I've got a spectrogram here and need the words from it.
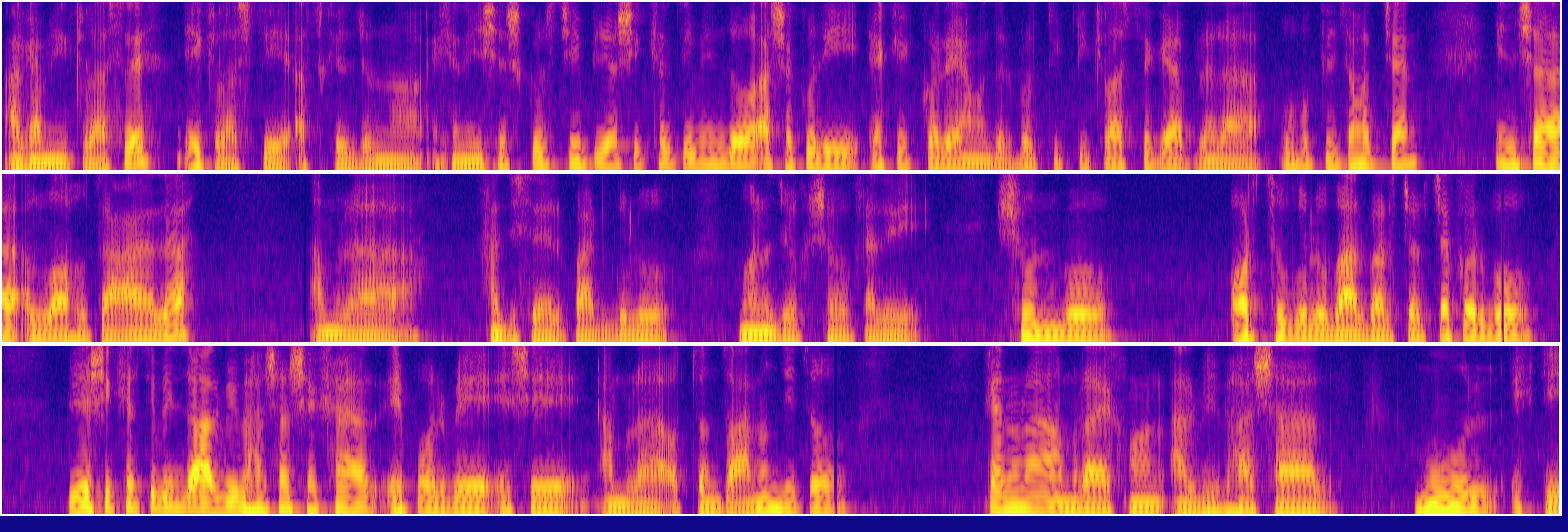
আগামী ক্লাসে এই ক্লাসটি আজকের জন্য এখানেই শেষ করছি। প্রিয় শিক্ষার্থীবৃন্দ, আশা করি এক এক করে আমাদের প্রত্যেকটি ক্লাস থেকে আপনারা উপকৃত হচ্ছেন। ইনশা আল্লাহ তাআলা আমরা হাদিসের পাঠগুলো মনোযোগ সহকারে শুনব, অর্থগুলো বারবার চর্চা করব। প্রিয় শিক্ষার্থীবৃন্দ, আরবি ভাষা শেখার এ পর্বে এসে আমরা অত্যন্ত আনন্দিত। কেননা আমরা এখন আরবি ভাষার মূল একটি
